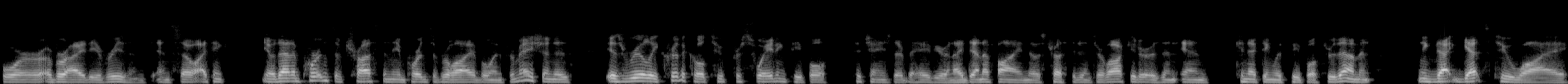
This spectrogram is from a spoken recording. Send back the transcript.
for a variety of reasons. And so I think you know that importance of trust and the importance of reliable information is is really critical to persuading people to change their behavior and identifying those trusted interlocutors and, and connecting with people through them. And I think that gets to why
